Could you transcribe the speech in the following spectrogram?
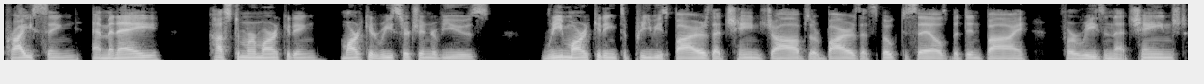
pricing, M&A, customer marketing, market research interviews, remarketing to previous buyers that changed jobs or buyers that spoke to sales but didn't buy for a reason that changed.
